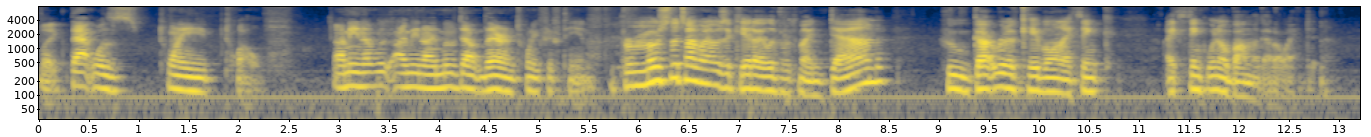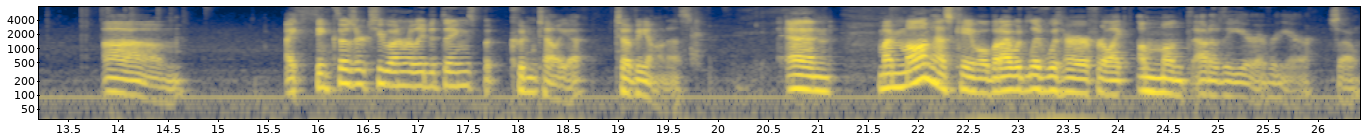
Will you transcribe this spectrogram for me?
Like that was 2012. I mean, was, I mean, I moved out there in 2015. For most of the time when I was a kid, I lived with my dad, who got rid of cable, and I think, I think when Obama got elected. Um, I think those are two unrelated things, but couldn't tell you to be honest. And my mom has cable, but I would live with her for like a month out of the year every year. So,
